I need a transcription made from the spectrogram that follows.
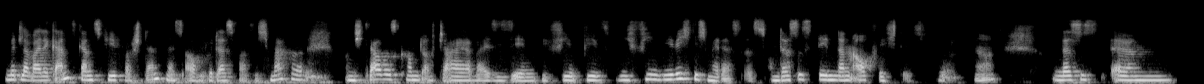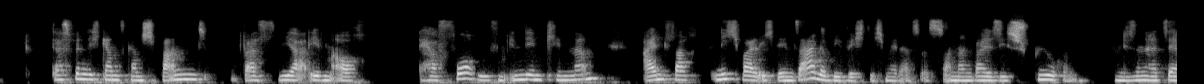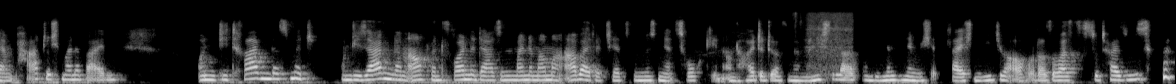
mittlerweile ganz, ganz viel Verständnis auch für das, was ich mache. Und ich glaube, es kommt auch daher, weil sie sehen, wie viel, wie, wie viel, wie wichtig mir das ist. Und das ist denen dann auch wichtig. Ja? Und das ist, ähm, das finde ich ganz, ganz spannend, was wir eben auch hervorrufen in den Kindern, Einfach nicht, weil ich denen sage, wie wichtig mir das ist, sondern weil sie es spüren. Und die sind halt sehr empathisch, meine beiden. Und die tragen das mit. Und die sagen dann auch, wenn Freunde da sind, meine Mama arbeitet jetzt, wir müssen jetzt hochgehen. Und heute dürfen wir mal nicht so laut und die nimmt nämlich jetzt gleich ein Video auf oder sowas. Das ist total süß.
